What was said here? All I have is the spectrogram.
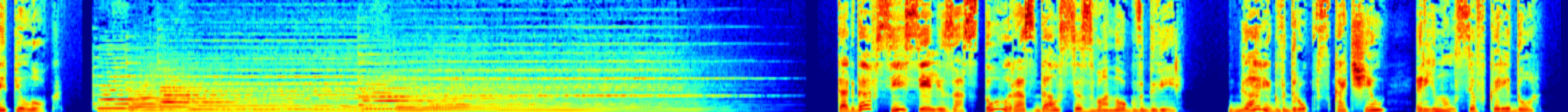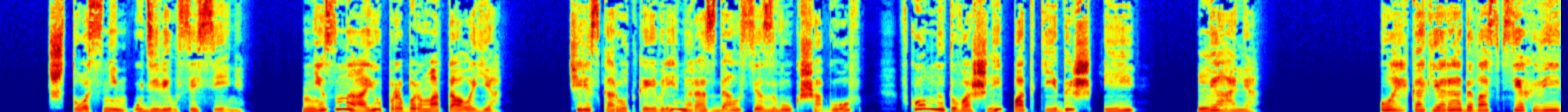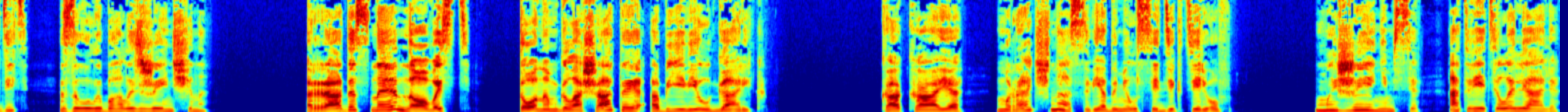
Эпилог. Когда все сели за стол, раздался звонок в дверь. Гарик вдруг вскочил, ринулся в коридор. «Что с ним?» — удивился Сеня. «Не знаю», — пробормотала я. Через короткое время раздался звук шагов, в комнату вошли подкидыш и... Ляля. «Ой, как я рада вас всех видеть!» — заулыбалась женщина. «Радостная новость!» — тоном глашатая объявил Гарик. «Какая?» — мрачно осведомился Дегтярев. «Мы женимся», — ответила Ляля.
